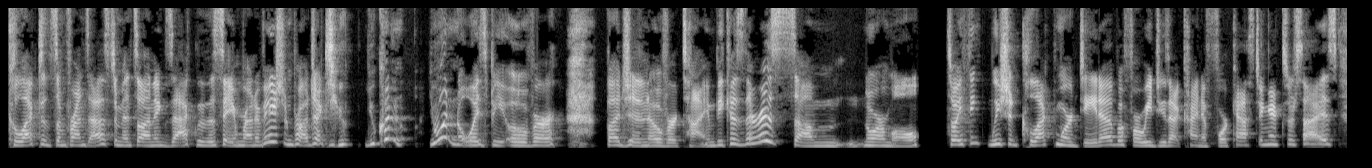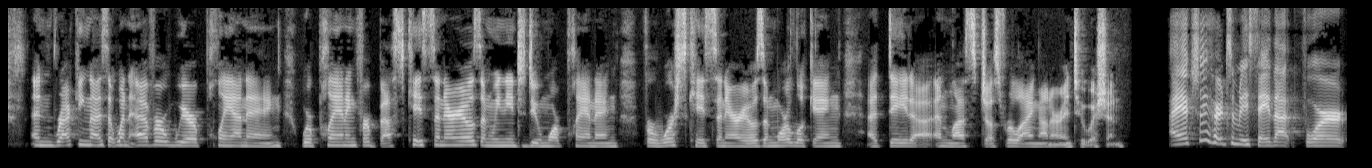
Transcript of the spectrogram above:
collected some friends' estimates on exactly the same renovation project, you you couldn't you wouldn't always be over budget and over time because there is some normal. So I think we should collect more data before we do that kind of forecasting exercise and recognize that whenever we're planning, we're planning for best case scenarios and we need to do more planning for worst case scenarios and more looking at data and less just relying on our intuition. I actually heard somebody say that for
